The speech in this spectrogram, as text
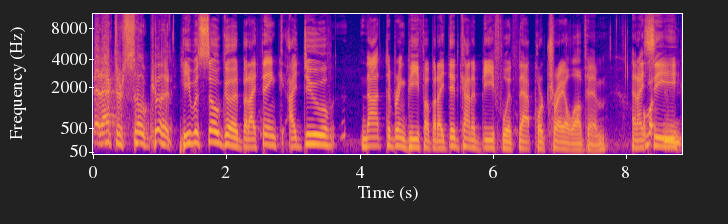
that actor's so good. he was so good, but I think I do not to bring beef up, but I did kind of beef with that portrayal of him, and I see.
